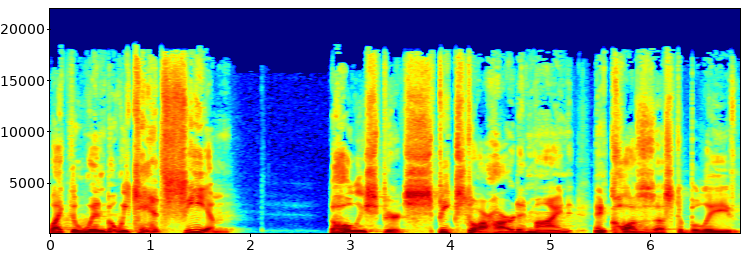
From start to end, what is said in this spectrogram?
like the wind, but we can't see Him. The Holy Spirit speaks to our heart and mind and causes us to believe.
